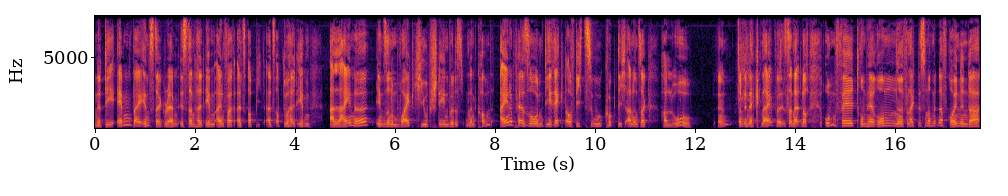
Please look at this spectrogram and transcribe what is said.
Eine DM bei Instagram ist dann halt eben einfach, als ob, als ob du halt eben alleine in so einem White Cube stehen würdest und dann kommt eine Person direkt auf dich zu, guckt dich an und sagt, hallo. Und in der Kneipe ist dann halt noch Umfeld drumherum, ne? vielleicht bist du noch mit einer Freundin da,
